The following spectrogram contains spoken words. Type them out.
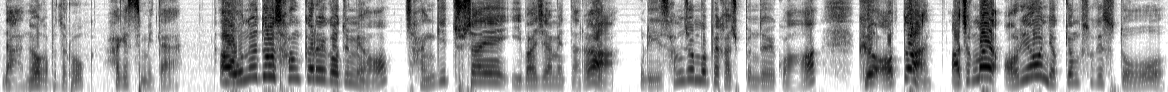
나누어 가보도록 하겠습니다. 아 오늘도 성과를 거두며 장기 투자에 이바지함에 따라 우리 삼중부패 가족분들과 그 어떠한 아 정말 어려운 역경 속에서도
